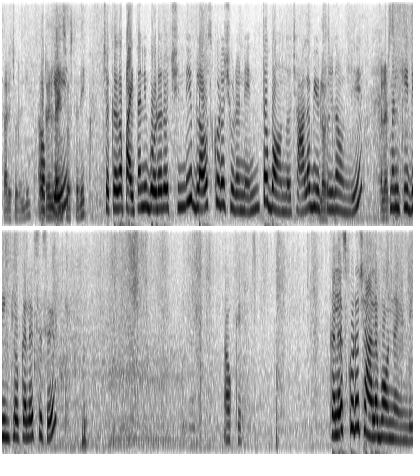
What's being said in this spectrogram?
Sari చూడండి. టోటల్. లైన్స్ వస్తుంది. చక్కగా పైతాని బోర్డర్ వచ్చింది. బ్లౌజ్ కూడా చూడండి ఎంత బాగుందో. చాలా బ్యూటిఫుల్గా ఉంది. మనకి దీంట్లో కలర్స్ సార్ ఓకే. కలర్స్ కూడా చాలా బాగున్నాయండి.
